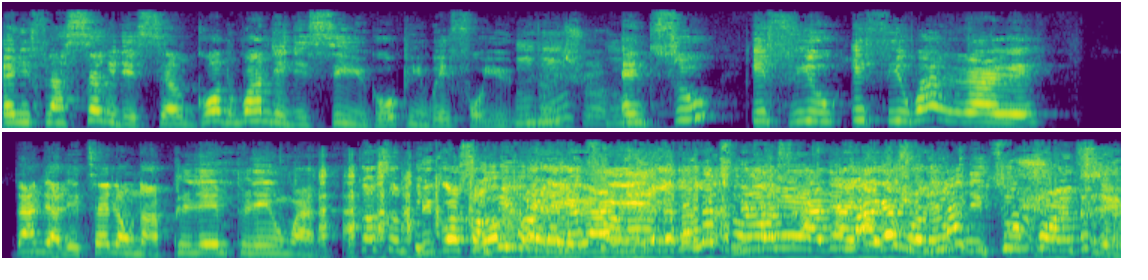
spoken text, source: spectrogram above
And if na sell you they sell, God one day they see you go open way for you. And two, if you if you want rare, then they they tell on a plain plain one. Because some people, Because some oh, people they they ride. for- they for Because. I, They I, I guess for look the two points them.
